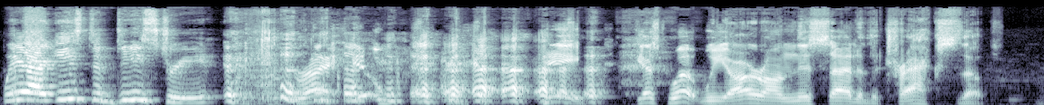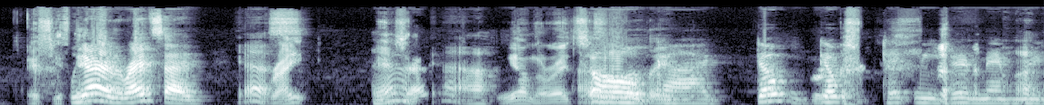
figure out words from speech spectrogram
we are east of D Street. Right. hey, guess what? We are on this side of the tracks, though. If you think we are on the right side. Yes. right, Yeah. Exactly. yeah. we on the right side. Oh God. Don't don't take me to memory.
